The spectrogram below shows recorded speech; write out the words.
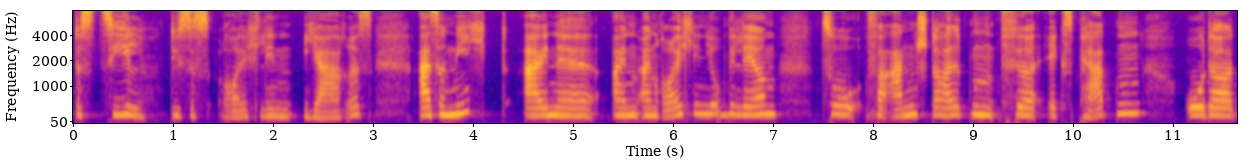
das Ziel dieses Räuchlin-Jahres. Also nicht eine, ein, ein Räuchlin-Jubiläum zu veranstalten für Experten oder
